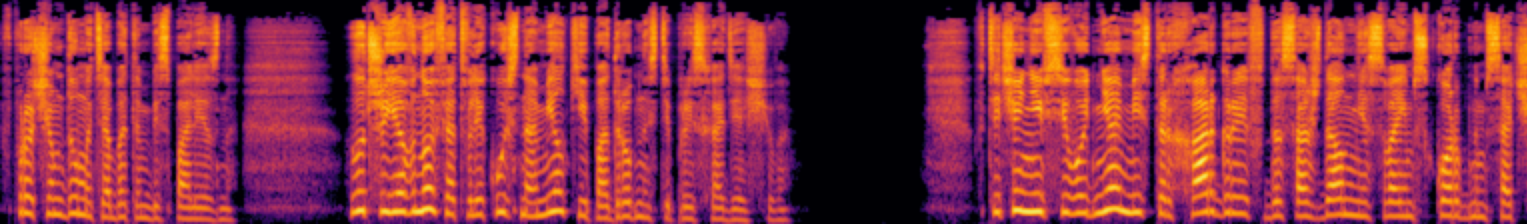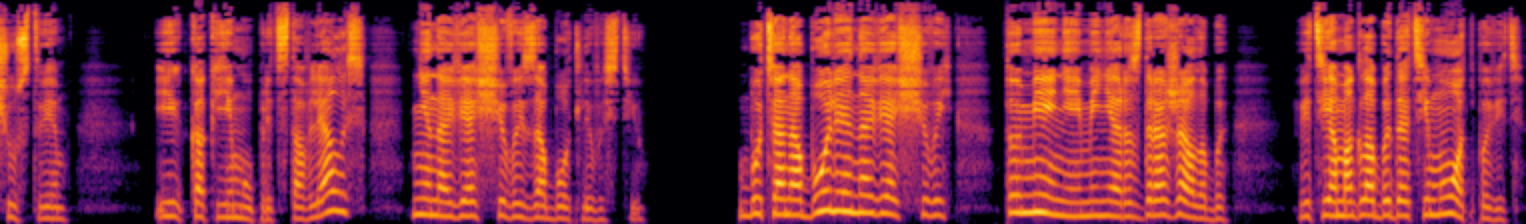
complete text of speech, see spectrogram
Впрочем, думать об этом бесполезно. Лучше я вновь отвлекусь на мелкие подробности происходящего. В течение всего дня мистер Харгрейв досаждал мне своим скорбным сочувствием и, как ему представлялось, ненавязчивой заботливостью. Будь она более навязчивой, то менее меня раздражало бы, ведь я могла бы дать ему отповедь.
